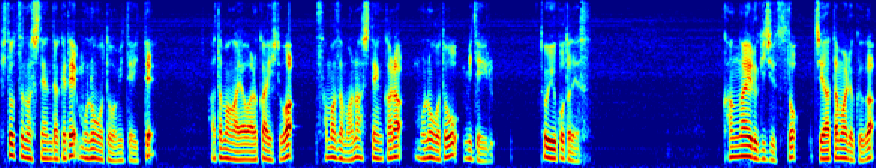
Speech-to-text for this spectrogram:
一つの視点だけで物事を見ていて、頭が柔らかい人は様々な視点から物事を見ているということです。考える技術と地頭力が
